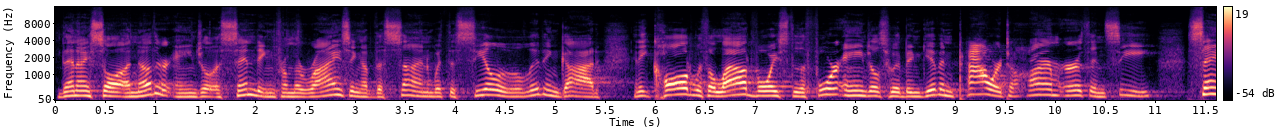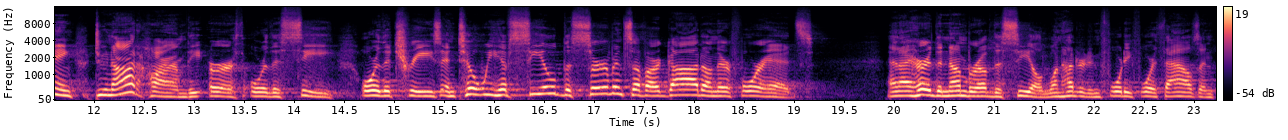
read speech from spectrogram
then I saw another angel ascending from the rising of the sun with the seal of the living God, and he called with a loud voice to the four angels who had been given power to harm earth and sea, saying, Do not harm the earth or the sea or the trees until we have sealed the servants of our God on their foreheads. And I heard the number of the sealed 144,000,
